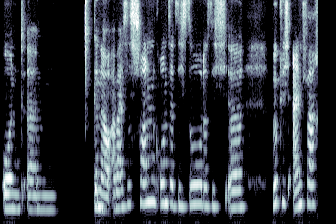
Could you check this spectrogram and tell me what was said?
Und ähm, genau, aber es ist schon grundsätzlich so, dass ich äh, wirklich einfach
